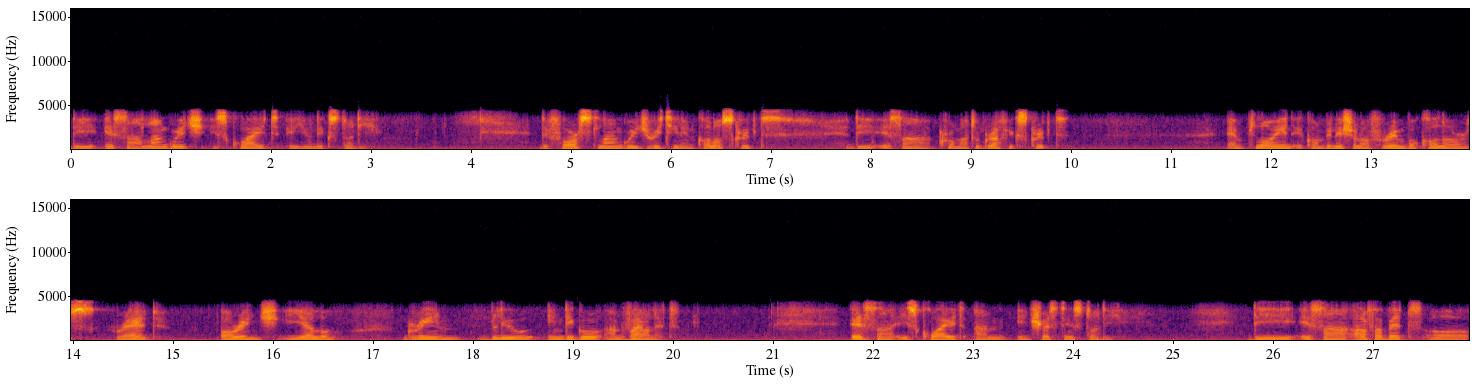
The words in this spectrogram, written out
the Esan language is quite a unique study. The first language written in color script, the Esan chromatographic script, employing a combination of rainbow colors red, orange, yellow, green, blue, indigo, and violet. Esan is quite an interesting study. The Esan alphabet or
